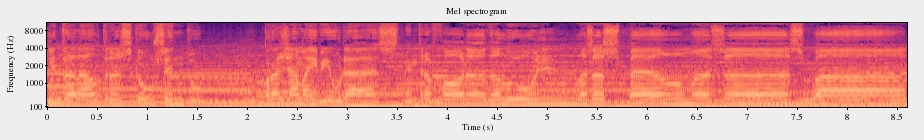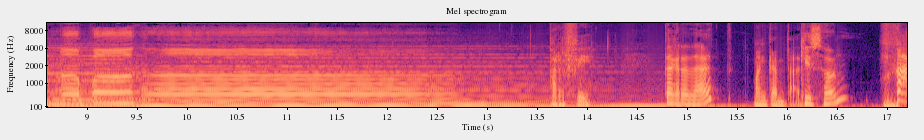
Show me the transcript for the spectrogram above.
i entre d'altres que ho sento però ja mai viuràs. Mentre fora de l'ull les espelmes es van T'ha agradat? M'ha encantat. Qui són? Ha!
